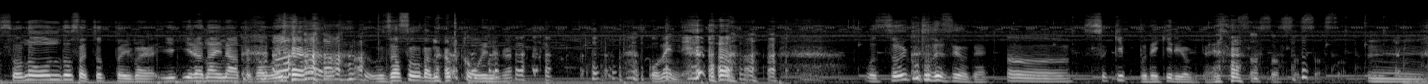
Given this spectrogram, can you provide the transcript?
その温度差ちょっと今いいらないなとか思いながら。うざそうだなとか思いながら。ごめんねもうそういうことですよね。うん。スキップできるよみたいな、そうそうそうそう。そううん。ね。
